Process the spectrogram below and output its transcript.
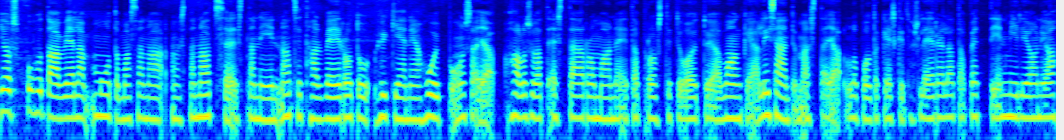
Jos puhutaan vielä muutama sana noista natseista, niin natsithan vei rotuhygienian huippuunsa ja halusivat estää romaneita, prostituoituja, vankeja lisääntymästä ja lopulta keskitysleireillä tapettiin miljoonia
